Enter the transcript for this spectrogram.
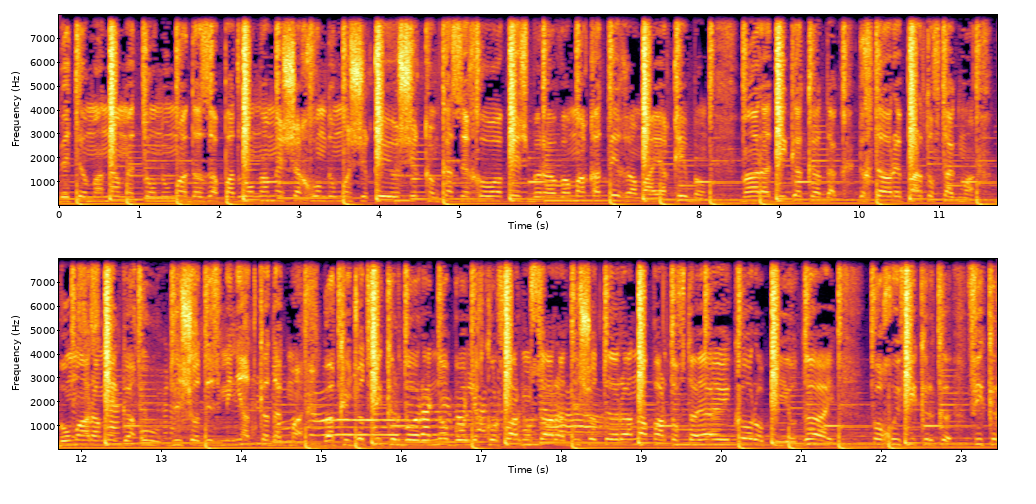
бети ман наметонумад аз ападло намеша хундум ошиқи ошиқам. Касе хоҳа пеш барава ма қатиғам аяқибам мара дига кадак духтаре партофтагма бо мара мега ӯ дилшод изминят кадагма. Ба киҷод фикр дори ноболиғ корфармон сара. Дилшод тера напартофтаяи коро пиёдай похӯй фикр кӣ фикр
